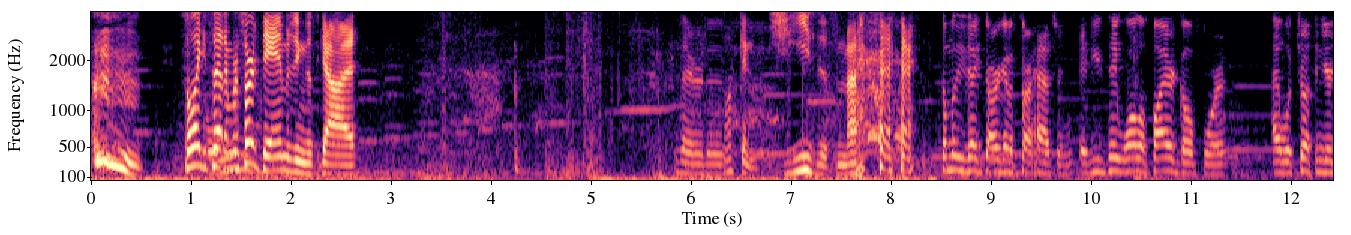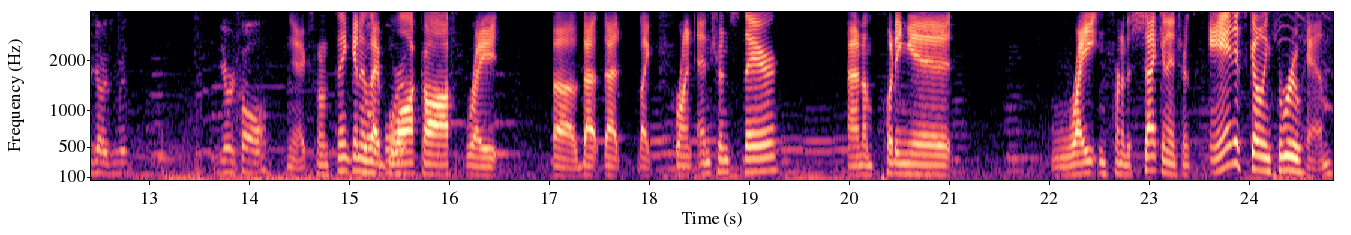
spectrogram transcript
so like I said, I'm gonna start damaging this guy. There it is. Fucking Jesus, man. Some of these eggs are gonna start hatching. If you say wall of fire, go for it. I will trust in your judgment. Your call. Yeah, because what I'm thinking is I for it. block off right uh, that that like front entrance there, and I'm putting it right in front of the second entrance, and it's going through him.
